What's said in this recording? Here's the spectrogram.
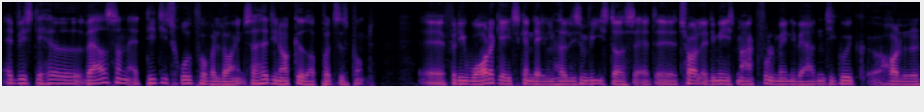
at hvis det havde været sådan, at det de troede på var løgn, så havde de nok givet op på et tidspunkt. Øh, fordi Watergate-skandalen havde ligesom vist os, at øh, 12 af de mest magtfulde mænd i verden, de kunne ikke holde,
